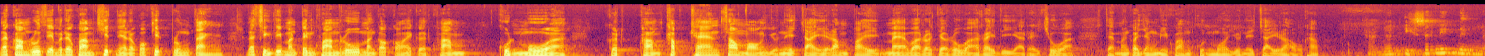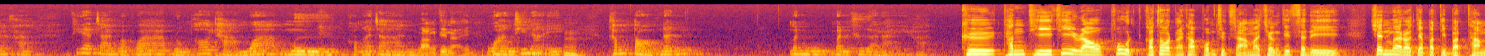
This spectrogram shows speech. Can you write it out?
และความรู้เต็มไปด้วยความคิดเนี่ยเราก็คิดปรุงแต่ง และสิ่งที่มันเป็นความรู้มันก็ก่อให้เกิดความขุ่นมัว เกิดความคับแค้นเศร้าหมองอยู่ในใจร่ำไป แม้ว่าเราจะรู้ว่าอะไรดีอะไรชั่ว แต่มันก็ยังมีความขุ่นมัวอยู่ในใจเราครับค่ะงั้นอีกสักนิดนึงนะคะ ที่อาจารย์บอกว่าหลวงพ่อถามว่ามือของอาจารย์ วางที่ไหน วางที่ไหนอืมคำตอบนั้นมันมันคืออะไรคะคือทันทีที่เราพูดขอโทษนะครับ ผมศึกษามาเชิงทฤษฎี เช่นเมื่อเราจะปฏิบัติธรรม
